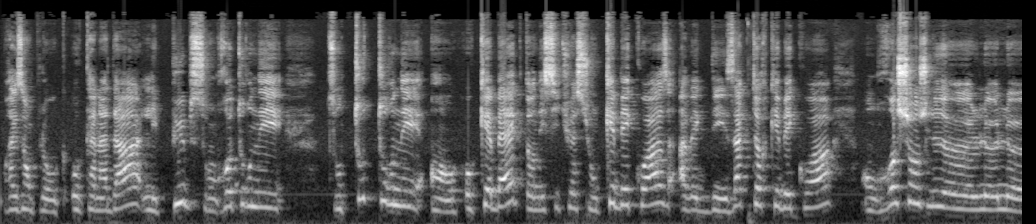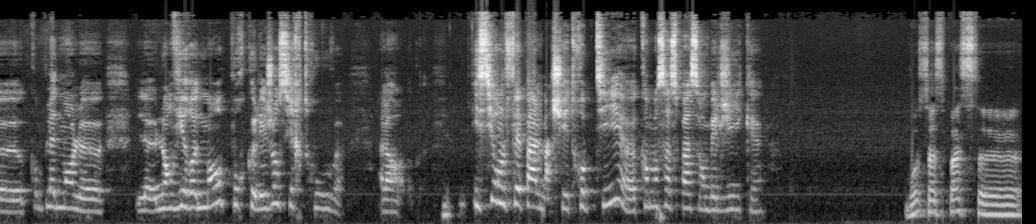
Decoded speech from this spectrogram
Par exemple, au, au, Canada, les pubs sont retournées sont toutes tournées au Québec dans des situations québécoises avec des acteurs québécois. On rechange complètement l'environnement le, pour que les gens s'y retrouvent. Alors ici on le fait pas, le marché est trop petit. comment ça se passe en Belgique? Bon, ça se passe, euh,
